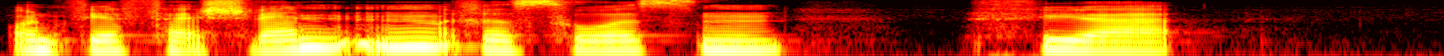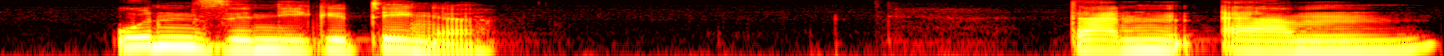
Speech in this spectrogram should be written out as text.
und wir verschwenden Ressourcen für unsinnige Dinge. Dann ähm,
